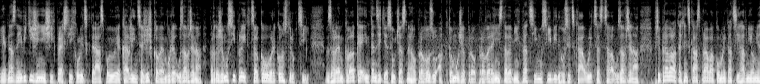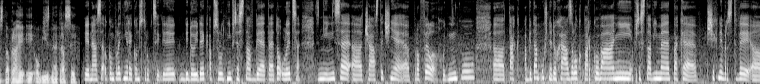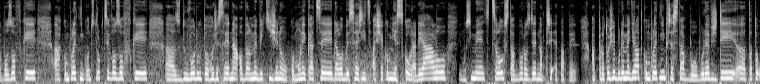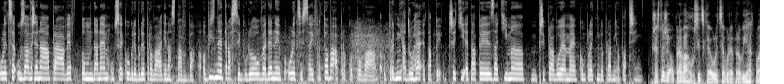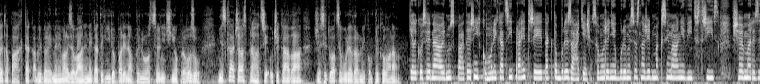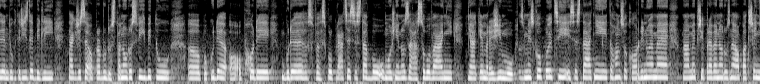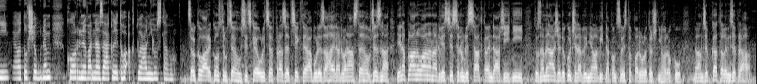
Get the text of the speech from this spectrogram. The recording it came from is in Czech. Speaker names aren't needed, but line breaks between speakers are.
Jedna z nejvytíženějších pražských ulic, která spojuje Karlín se Žižkovem, bude uzavřena, protože musí projít celkovou rekonstrukcí. Vzhledem k velké intenzitě současného provozu a k tomu, že pro provedení stavebních prací musí být Husická ulice zcela uzavřena, připravila technická zpráva komunikací hlavního města Prahy i objízdné trasy.
Jedná se o kompletní rekonstrukci, kdy, kdy dojde k absolutní přestavbě této ulice. Změní se eh, částečně eh, profil chodníků, eh, tak, aby tam už nedocházelo k parkování. Přestavíme také všechny vrstvy vrstvy eh, vozovky a kompletní konstrukci vozovky eh, z důvodu toho, že se jedná o velmi vytíženou komunikaci, dalo by se říct až jako městskou radiálu. Musíme celou stavbu rozdělit na tři etapy. A protože budeme dělat kompletní přestavbu, bude vždy eh, tato ulice uzavřená právě v tom daném úseku, kde bude prováděna stavba. Objízdné trasy budou vedeny po ulici Seifertova a Prokopova u první a druhé etapy. U třetí etapy zatím připravujeme kompletní dopravní opatření.
Přestože oprava Husické ulice bude probíhat po etapách tak, aby byly minimalizovány negativní dopady na plynulost silničního provozu, městská část Praha 3 očekává, že situace bude velmi komplikovaná.
Jelikož se jedná o jednu z páteřních komunikací Prahy 3, tak to bude zátěž. Samozřejmě budeme se snažit maximálně víc vstříc všem rezidentům, kteří zde bydlí, takže se opravdu dostanou do svých bytů. Eh, pokud jde o obchody, bude ve spolupráci se stavbou umožněno zásobování v nějakém režimu. S městskou policií i se státní toho co koordinujeme, máme připraveno různé opatření, ale to vše budeme koordinovat na základě toho aktuálního stavu.
Celková rekonstrukce Husické ulice v Praze 3, která bude zahájena 12. března, je naplánována na 270 kalendářních dní. To znamená, že dokončena by měla být na konci listopadu letošního roku. Milan Řepka, Televize Praha.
